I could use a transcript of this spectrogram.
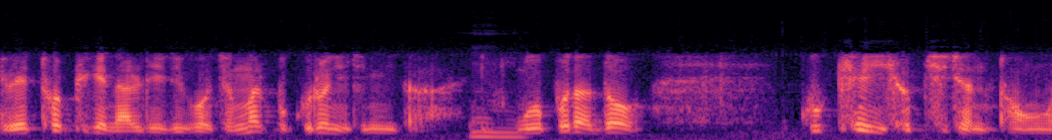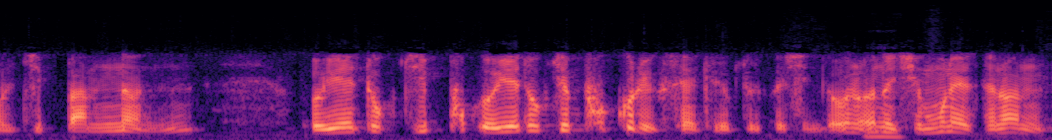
해외 토픽에 날 일이고 정말 부끄러운 일입니다. 음. 무엇보다도 국회의 협치 전통을 짓밟는 의회 독재, 폭- 의회 독재 폭거로 역사에 기록될 것입니다. 오늘 음. 어느 신문에서는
